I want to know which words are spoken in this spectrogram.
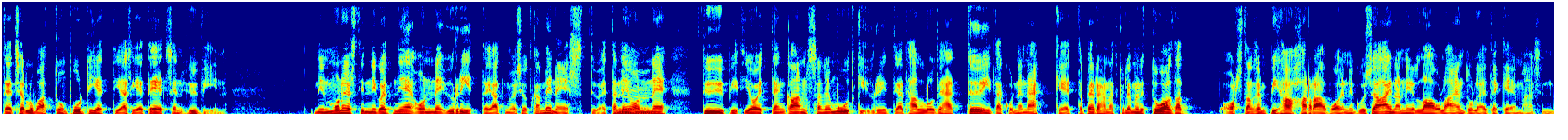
teet, sen luvattuun budjettia ja sä teet sen hyvin, niin monesti niin kuin, että ne on ne yrittäjät myös, jotka menestyy, että ne mm. on ne tyypit, joiden kanssa ne muutkin yrittäjät haluaa tehdä töitä, kun ne näkee, että perhana, että kyllä mä nyt tuolta ostan sen pihaharavoin, niin kuin se aina niin laulaen tulee tekemään sen,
